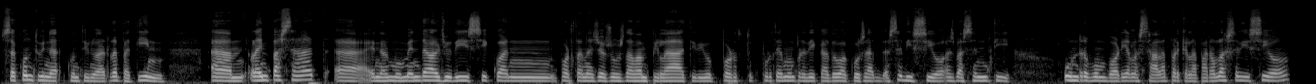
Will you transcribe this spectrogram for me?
s'ha continuat, continuat repetint. Um, L'any passat, uh, en el moment del judici, quan porten a Jesús davant Pilat i diu "Port- portem un predicador acusat de sedició, es va sentir un rebombori a la sala perquè la paraula sedició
